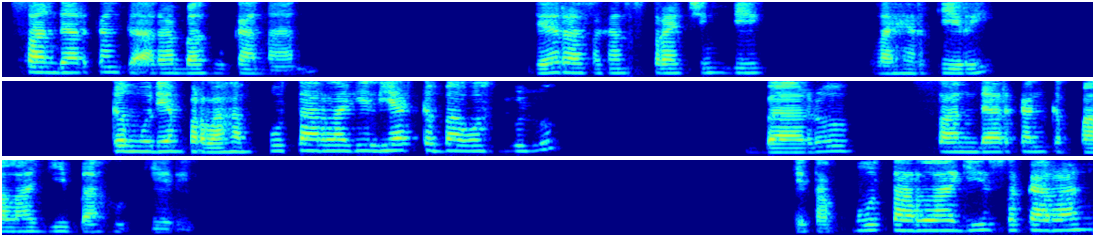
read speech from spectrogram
sandarkan ke arah bahu kanan. Dia rasakan stretching di leher kiri. Kemudian perlahan putar lagi, lihat ke bawah dulu. Baru sandarkan kepala di bahu kiri. Kita putar lagi sekarang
